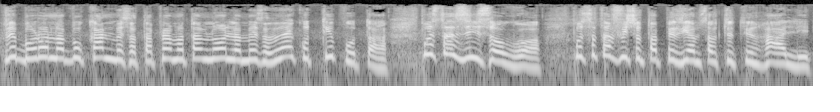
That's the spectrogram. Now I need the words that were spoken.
Δεν μπορώ να μπω καν μέσα. Τα πράγματα είναι όλα μέσα. Δεν έχω τίποτα. Πώς θα ζήσω εγώ, πώς θα τα αφήσω τα παιδιά μου σε αυτή την χάλη;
